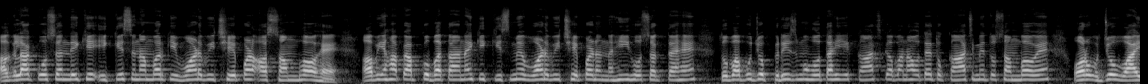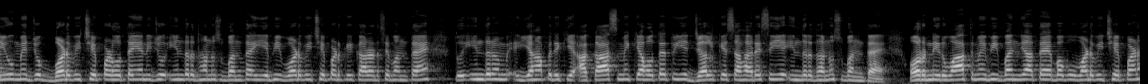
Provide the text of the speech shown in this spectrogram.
अगला क्वेश्चन देखिए, इक्कीस नंबर की वर्ण विक्षेपण असंभव है। अब यहाँ पे आपको बताना है कि किसमें वर्ण विक्षेपण नहीं हो सकता है। तो बाबू, जो प्रिज्म होता है, ये कांच का बना होता है तो कांच में तो संभव है। और जो वायु में जो बड़ विक्षेपण होता है, यानी जो इंद्रधनुष बनता है, ये भी बड़ विक्षेपण के कारण से बनता है। तो इंद्र यहाँ पे देखिए, आकाश में क्या होता है तो ये जल के सहारे से ये इंद्रधनुष बनता है। और निर्वात में भी बन जाता है बाबू वर्ण विक्षेपण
